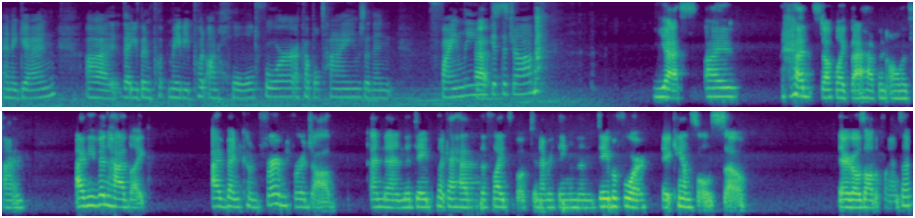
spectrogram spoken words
and again uh, that you've been put, maybe put on hold for a couple times and then finally yes. you get the job? yes, I've had stuff like that happen all the time. I've even had like I've been confirmed for a job and then the day like I had the flights booked and everything and then the day before it cancels. So there goes all the plans. I'm,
